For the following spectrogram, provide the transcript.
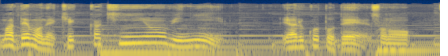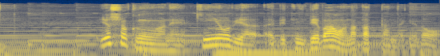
まあでもね結果金曜日にやることでその吉野君はね金曜日は別に出番はなかったんだけど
